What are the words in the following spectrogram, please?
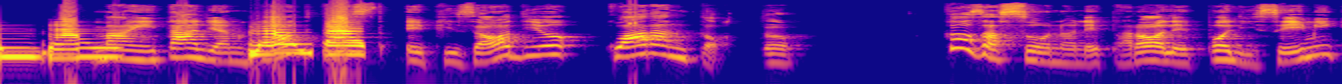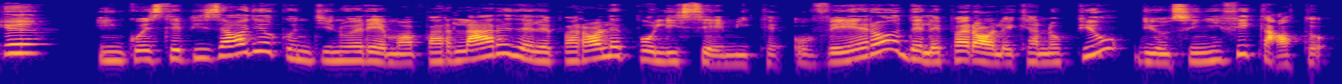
My Italian Podcast, episodio 48. Cosa sono le parole polisemiche? In questo episodio continueremo a parlare delle parole polisemiche, ovvero delle parole che hanno più di un significato.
